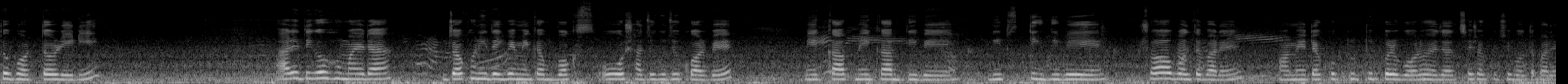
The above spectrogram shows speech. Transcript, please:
তো ভর্তাও রেডি আর এদিকেও হুমায়রা, যখনই দেখবে মেকআপ বক্স ও সাজুগুজু করবে। মেকআপ মেকআপ দিবে লিপস্টিক দিবে, সব বলতে পারে। আমার মেয়েটা খুব টুরটুর করে বড় হয়ে যাচ্ছে সব কিছুই বলতে পারে।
